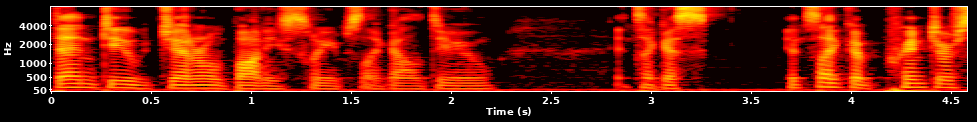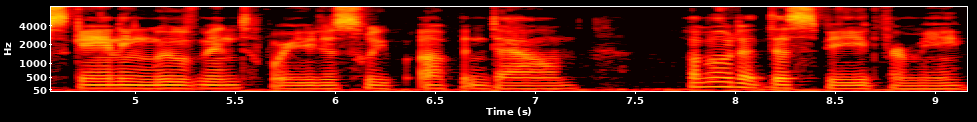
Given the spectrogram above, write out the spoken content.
then do general body sweeps like I'll do it's like a it's like a printer scanning movement where you just sweep up and down about at this speed for me.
